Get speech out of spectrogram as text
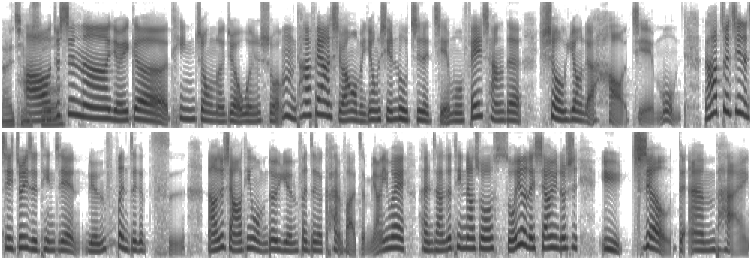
来，请好，就是呢，有一个听众呢就有问说，嗯，他非常喜欢我们用心录制的节目，非常的受用的好节目。然后最近呢，其实就一直听见“缘分”这个词，然后就想要听我们对缘分这个看法怎么样，因为很常就听到说，所有的相遇都是宇宙的安排。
